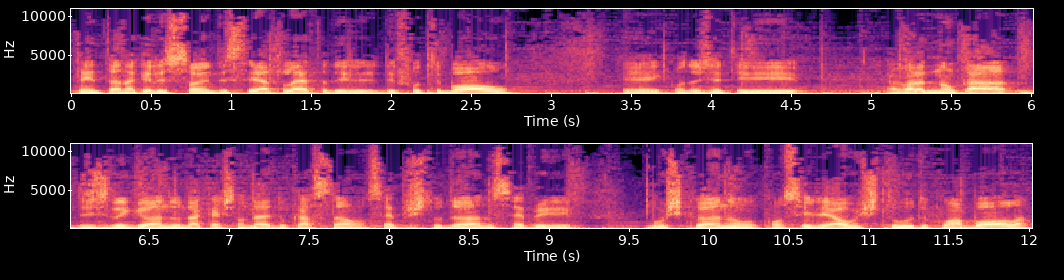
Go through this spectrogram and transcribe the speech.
Tentando aquele sonho de ser atleta de, de futebol. E quando a gente. Agora nunca desligando da questão da educação, sempre estudando, sempre buscando conciliar o estudo com a bola.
